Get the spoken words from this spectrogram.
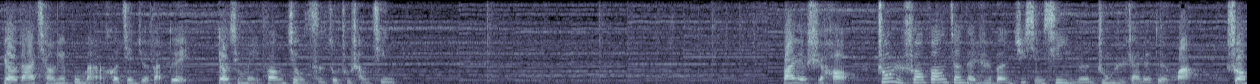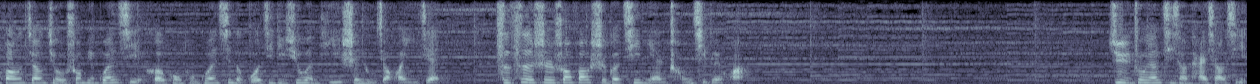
表达强烈不满和坚决反对，要求美方就此作出澄清。八月十号。中日双方将在日本举行新一轮中日战略对话，双方将就双边关系和共同关心的国际地区问题深入交换意见。此次是双方时隔七年重启对话。据中央气象台消息，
